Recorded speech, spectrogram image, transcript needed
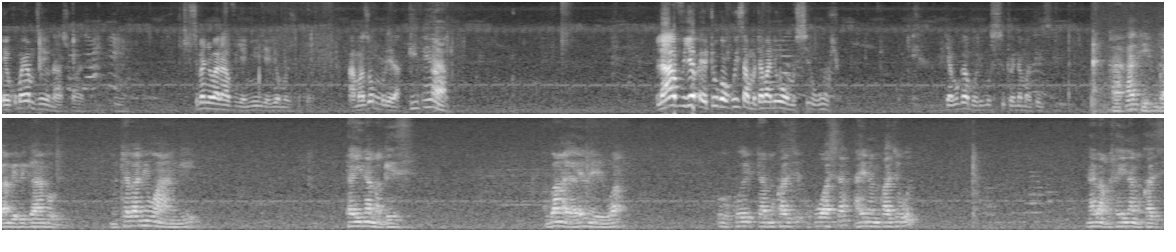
Enkumayo muzeeyo naswaza. Simanyi oba naavuye enyingi eri omuzukulu amaze omulera Era, laavu yo etuuka okuyisa mutabani we omusiru wuuyo. Yamugamba oli musiru tolina magezi. Kakati kugamba ebigambo byo mutabani wange talina magezi. Kubanga yalemererwa okweta mukazi okuwasa alina mukazi we naba nga talina mukazi.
